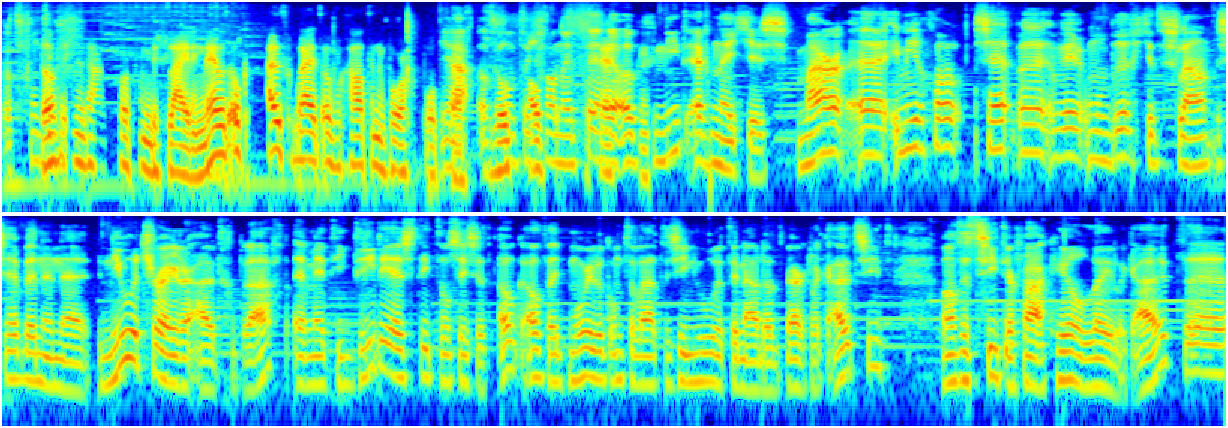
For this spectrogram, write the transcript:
dat, vond dat ik... is inderdaad een soort van misleiding. We hebben het ook uitgebreid over gehad in de vorige podcast. Ja, dat vond ik van Nintendo ook niet echt netjes. Maar uh, in ieder geval, ze hebben weer om een bruggetje te slaan, ze hebben een uh, nieuwe trailer uitgebracht. En met die 3DS-titels is het ook altijd moeilijk om te laten zien hoe het er nou daadwerkelijk uitziet. Want het ziet er vaak heel lelijk uit uh,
